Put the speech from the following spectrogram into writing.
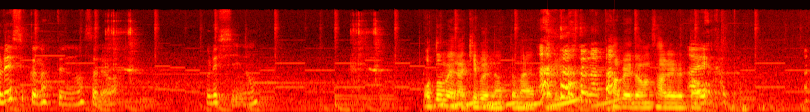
嬉しくなってんの？それは。嬉しいの？乙女な気分になったなやっぱり。壁ドンされると。あよかった。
